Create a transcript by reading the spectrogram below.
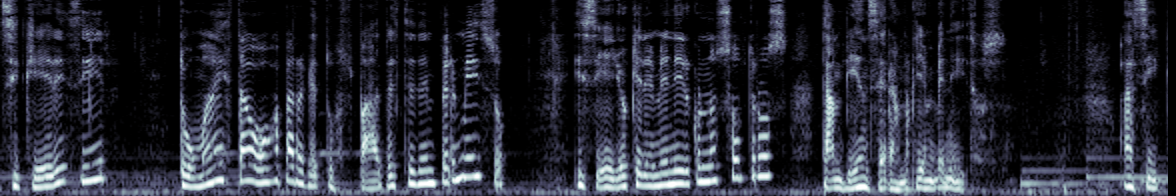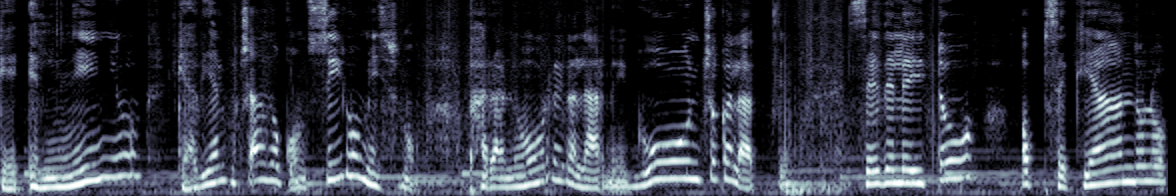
si quieres ir, toma esta hoja para que tus padres te den permiso. Y si ellos quieren venir con nosotros, también serán bienvenidos. Así que el niño que había luchado consigo mismo para no regalar ningún chocolate, se deleitó obsequiándolo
